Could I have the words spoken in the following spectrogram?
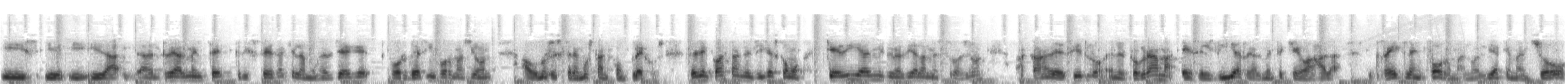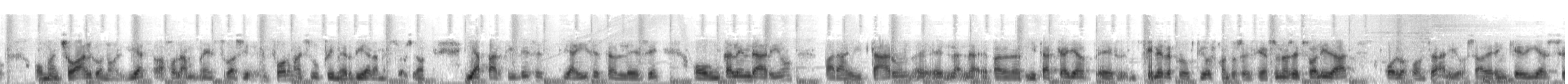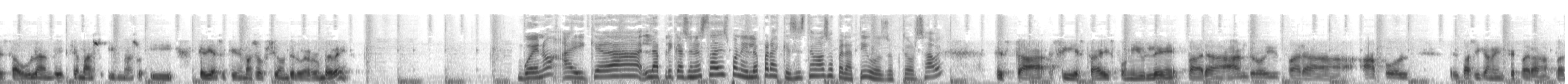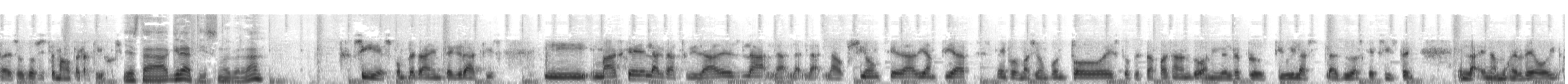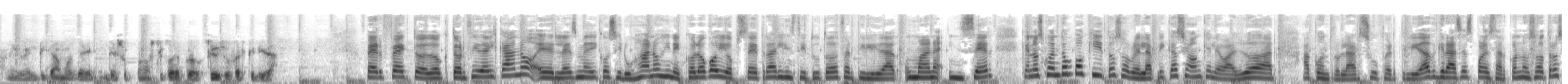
Y, y, da, realmente tristeza que la mujer llegue por desinformación a unos extremos tan complejos. Entonces, en cosas tan sencillas como ¿qué día es mi primer día de la menstruación? Acaba de decirlo en el programa, es el día realmente que baja la regla en forma, no el día que manchó o manchó algo, no, el día que bajó la menstruación en forma es su primer día de la menstruación. Y a partir de, de ahí se establece o un calendario para evitar un, eh, eh, para evitar que haya eh, fines reproductivos cuando se ejerce una sexualidad o lo contrario, saber en qué días se está ovulando y qué más y más y qué días se tiene más opción de lograr un bebé. Bueno, ahí queda. La aplicación está disponible para qué sistemas operativos, doctor, ¿sabe? Está, sí, está disponible para Android, para Apple, es básicamente para, para esos dos sistemas operativos. Y está gratis, ¿no es verdad? Sí, es completamente gratis y más que la gratuidad es la, la, la, opción que da de ampliar la información con todo esto que está pasando a nivel reproductivo y las, las dudas que existen en la, en la mujer de hoy a nivel, digamos, de, de su pronóstico reproductivo y su fertilidad. Perfecto, doctor Fidel Cano, él es médico cirujano, ginecólogo y obstetra del Instituto de Fertilidad Humana INSER, que nos cuenta un poquito sobre la aplicación que le va a ayudar a controlar su fertilidad. Gracias por estar con nosotros.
